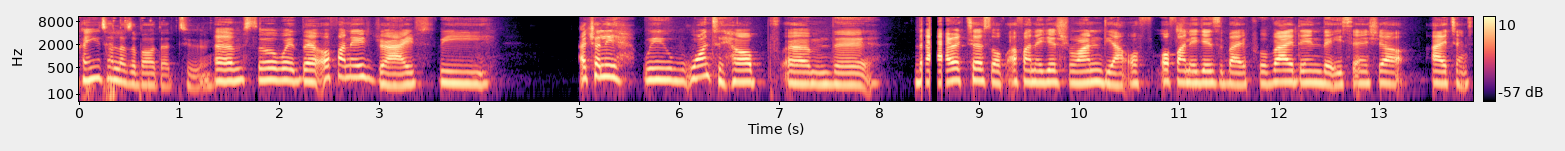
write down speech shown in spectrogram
Can you tell us about that too? um so with the orphanage drives we actually we want to help um, the directors of orphanages run their orphanages by providing the essential items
